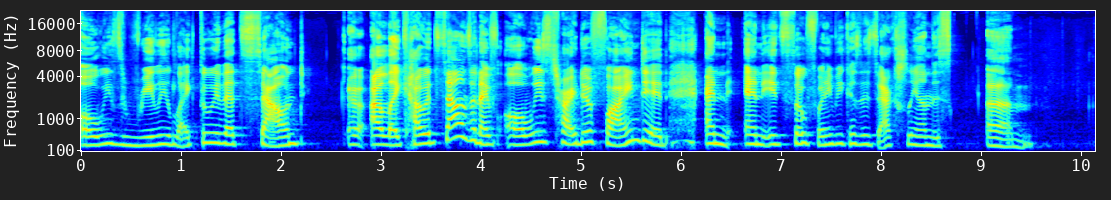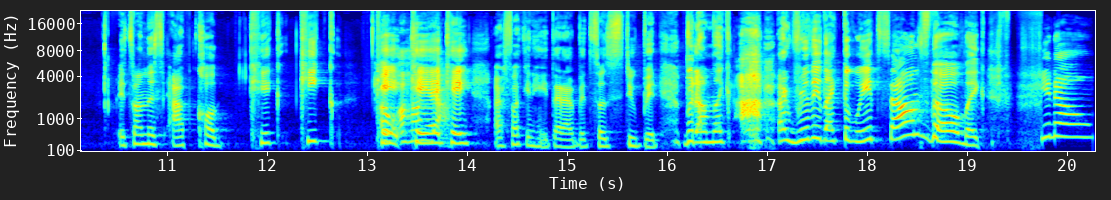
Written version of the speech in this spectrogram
always really liked the way that sound uh, I like how it sounds and I've always tried to find it and and it's so funny because it's actually on this um it's on this app called Kik Keek K Oh, uh-huh, K I yeah. K. I fucking hate that I've been so stupid. But I'm like, ah, I really like the way it sounds though. Like, You know,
